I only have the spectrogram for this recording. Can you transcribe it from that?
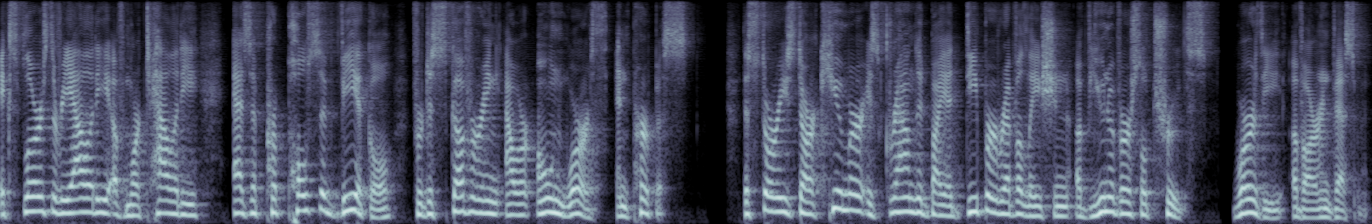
explores the reality of mortality as a propulsive vehicle for discovering our own worth and purpose. The story's dark humor is grounded by a deeper revelation of universal truths worthy of our investment.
